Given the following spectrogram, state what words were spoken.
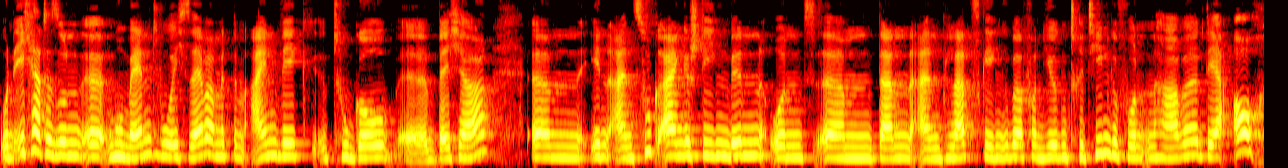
Und ich hatte so einen äh, Moment, wo ich selber mit einem Einweg-to-go-Becher ähm, in einen Zug eingestiegen bin und ähm, dann einen Platz gegenüber von Jürgen Trittin gefunden habe, der auch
